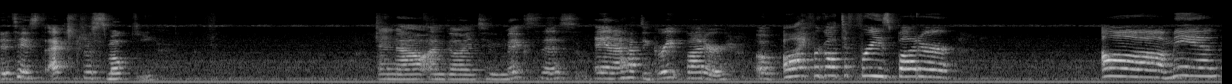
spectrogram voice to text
It tastes extra smoky. And now I'm going to mix this and I have to grate butter. Oh, oh I forgot to freeze butter. Oh man.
